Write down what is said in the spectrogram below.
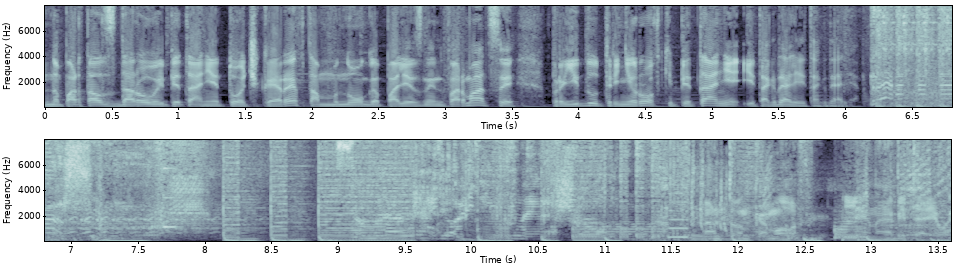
на портал здоровое-питание.рф. Там много полезной информации про еду, тренировки, питание и так далее, и так далее. Самое радиоактивное шоу Антон Камолов, Лена Обитаева.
